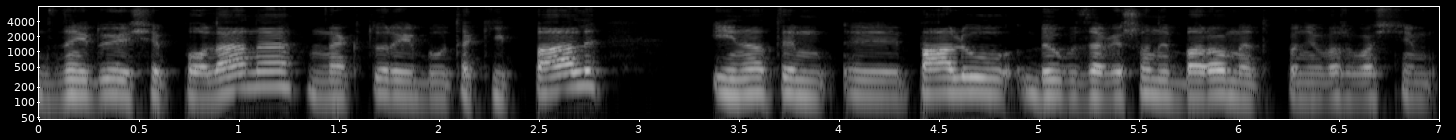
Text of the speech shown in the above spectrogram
znajduje się polana, na której był taki pal i na tym y, palu był zawieszony barometr, ponieważ właśnie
